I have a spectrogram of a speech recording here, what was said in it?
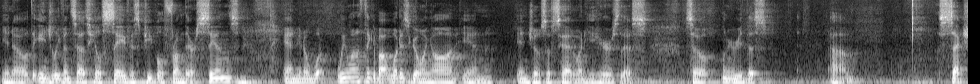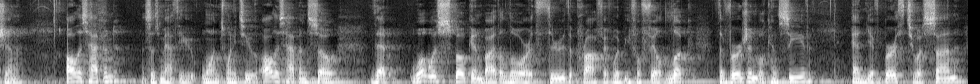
You know, the angel even says he'll save his people from their sins. And, you know, what, we want to think about what is going on in, in Joseph's head when he hears this. So let me read this um, section. All this happened, this is Matthew 1 22. All this happened so that what was spoken by the Lord through the prophet would be fulfilled. Look, the virgin will conceive and give birth to a son,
